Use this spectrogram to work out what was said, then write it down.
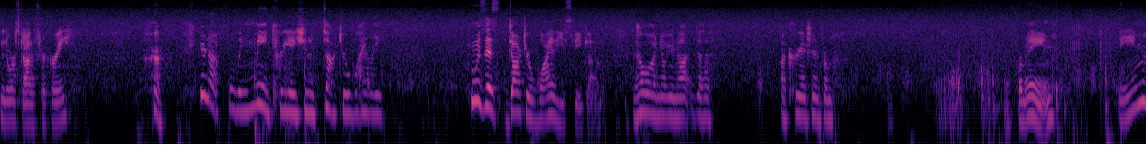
the Norse god of trickery. Huh. You're not fooling me, creation of Dr. Wily. Who is this Dr. Wily you speak of? And how will I know you're not just a, a creation from from AIM? AIM?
